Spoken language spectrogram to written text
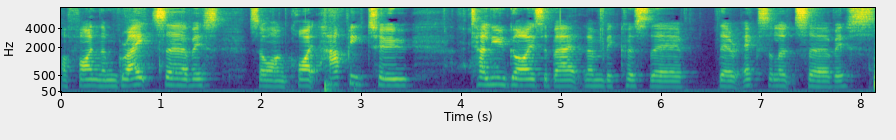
I find them great service, so I'm quite happy to tell you guys about them because they're they're excellent service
